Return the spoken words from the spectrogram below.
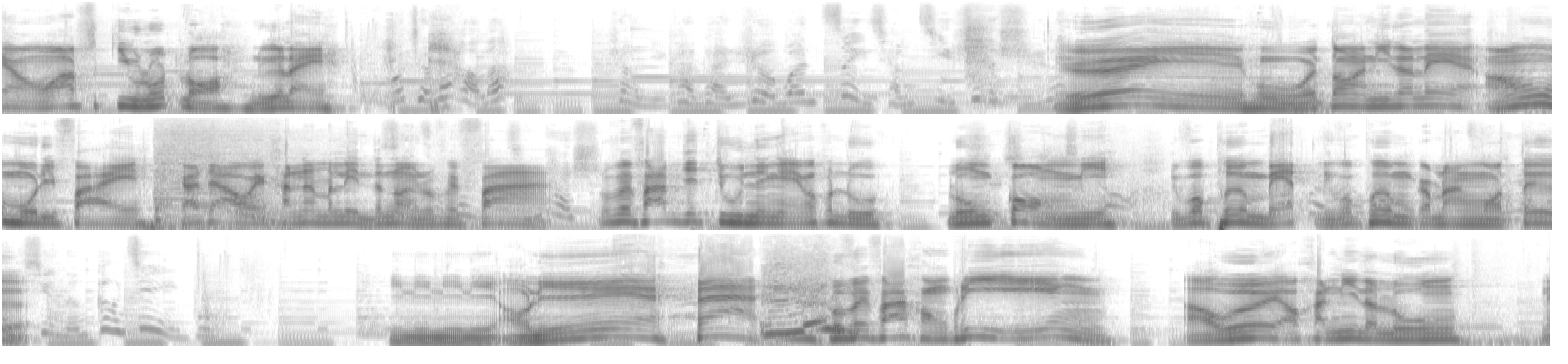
อ่ะ อ๋อ อัพสกิลรถเหรอ หรืออะไร 我准备好了， 让你看看 热湾最强技师的实力。 เฮ้ย โห ต้องอันนี้แล้วแหละ เอ้า โมดิฟายก็จะเอาไอ้คันนั้นมาเล่นตั้งหน่อยรถไฟฟ้า รถไฟฟ้ามันจะจูนยังไงวะคนดู ลงกล่องนี่ หรือว่าเพิ่มแบต หรือว่าเพิ่มกำลังมอเตอร์ 性能更进一步。 นี่นี่นี่นี่เอานี่ รถไฟฟ้าของพี่เอง เอาเว้ย เอาคันนี้ละลงไหน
